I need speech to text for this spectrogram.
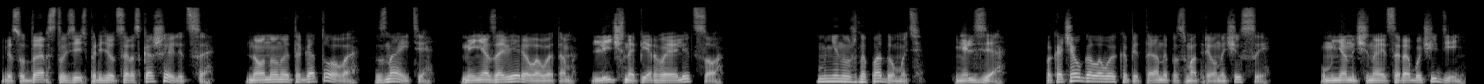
Государству здесь придется раскошелиться. Но оно на это готово, знаете. Меня заверило в этом лично первое лицо. Мне нужно подумать. Нельзя. Покачал головой капитан и посмотрел на часы. У меня начинается рабочий день,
